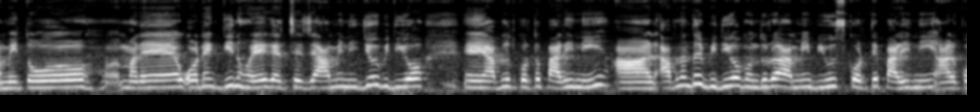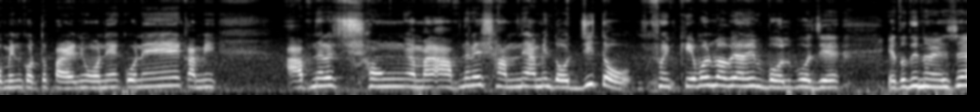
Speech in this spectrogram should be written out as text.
আমি তো মানে অনেক দিন হয়ে গেছে যে আমি নিজেও ভিডিও আপলোড করতে পারিনি। আর আপনাদের ভিডিও বন্ধুরা আমি ভিউজ করতে পারিনি, আর কমেন্ট করতে পারিনি। অনেক অনেক আমি আপনাদের সঙ্গে আপনাদের সামনে আমি লজ্জিত। কেমনভাবে আমি বলব যে এতদিন হয়েছে,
